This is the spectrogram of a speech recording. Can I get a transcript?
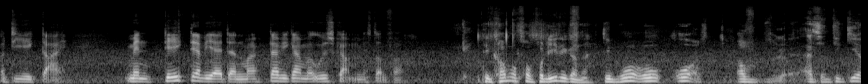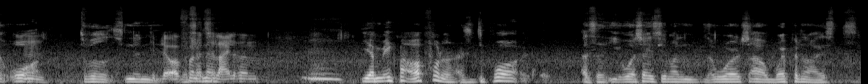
og de er ikke dig. Men det er ikke der, vi er i Danmark. Der er vi i gang med at udskamme i stedet for. Det kommer fra politikerne. De bruger ord, og, altså de giver ord, mm. du ved, sådan en... Det bliver opfundet til lejligheden. Mm. Jamen ikke bare opfundet, altså de bruger, altså i USA siger man, the words are weaponized.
